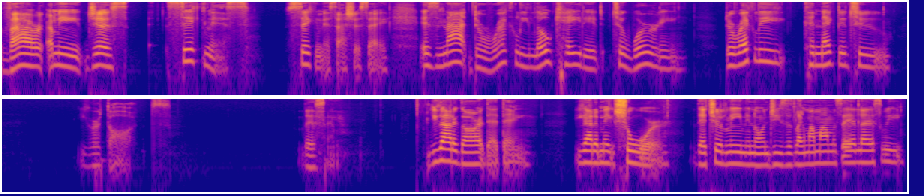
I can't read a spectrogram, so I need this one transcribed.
virus, I mean, just sickness, sickness, I should say, is not directly located to worrying, directly connected to your thoughts. Listen, you got to guard that thing. You got to make sure that you're leaning on Jesus. Like my mama said last week,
